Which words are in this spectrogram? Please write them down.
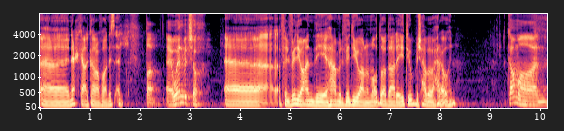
آه نحكي على الكرفان اسأل. طيب. آه وين بتشخ؟ في الفيديو عندي هعمل فيديو عن الموضوع ده على يوتيوب مش حابب أحرقه هنا. كمان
